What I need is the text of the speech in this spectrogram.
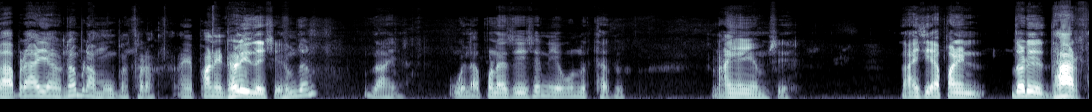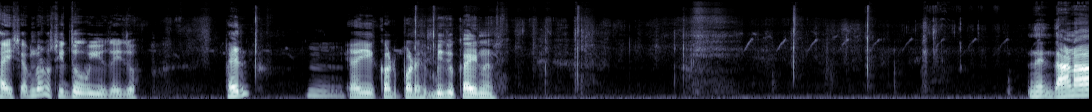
તો આપણે અહીંયા નબળામાં ઊભા થોડાક અહીંયા પાણી ઢળી જાય છે સમજો ને? અહીંયા. ઓલા પણ જે છે ને એવું નથી થતું. અને અહીંયા એમ છે. અહીંથી આ પાણી દડે ધાર થાય છે સમજો ને? સીધું વયું જાય જો. ફેર? એ કડ પડે બીજું કાંઈ નથી. ને દાણા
